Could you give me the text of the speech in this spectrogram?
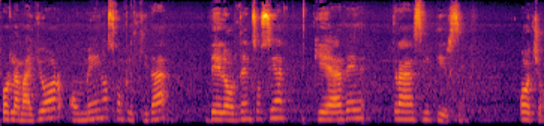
por la mayor o menos complejidad del orden social que ha de transmitirse. 8.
